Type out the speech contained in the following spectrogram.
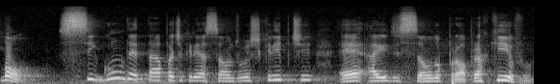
Bom, segunda etapa de criação de um script é a edição do próprio arquivo.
